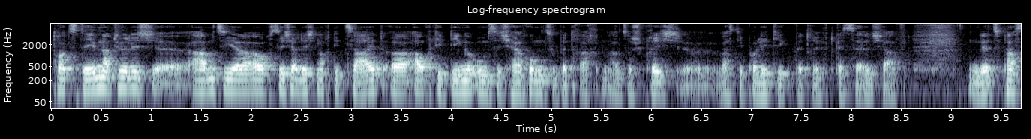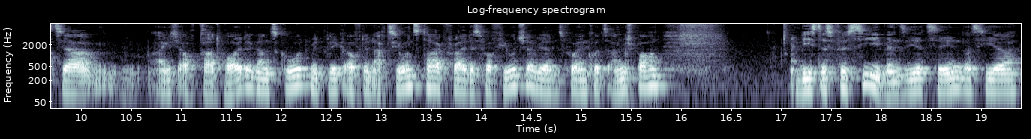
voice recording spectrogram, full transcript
trotzdem natürlich äh, haben Sie ja auch sicherlich noch die Zeit, äh, auch die Dinge um sich herum zu betrachten. Also sprich, äh, was die Politik betrifft, Gesellschaft. Und jetzt passt es ja eigentlich auch gerade heute ganz gut mit Blick auf den Aktionstag Fridays for Future. Wir hatten es vorhin kurz angesprochen. Wie ist es für Sie, wenn Sie jetzt sehen, dass hier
